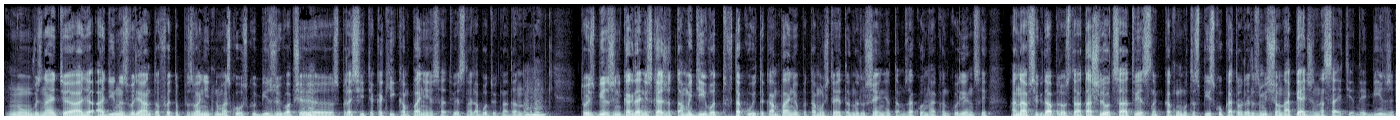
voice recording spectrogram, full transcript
Ну, вы знаете, один из вариантов это позвонить на московскую биржу и вообще угу. спросить, а какие компании, соответственно, работают на данном угу. рынке. То есть биржа никогда не скажет, там, иди вот в такую-то компанию, потому что это нарушение там, закона о конкуренции. Она всегда просто отошлет, соответственно, к какому-то списку, который размещен, опять же, на сайте этой биржи.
